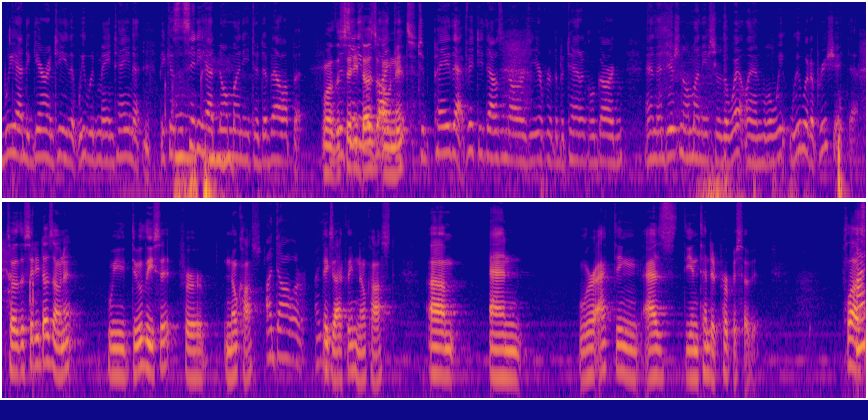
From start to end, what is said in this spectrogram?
we had to guarantee that we would maintain it because the city had no money to develop it. Well, If the city does would like own to- it. To pay that fifty thousand dollars a year for the botanical garden and additional monies for the wetland, well, we, we would appreciate that. So the city does own it. We do lease it for no cost. A dollar a year. Exactly, no cost. Um, and we're acting as the intended purpose of it. Plus, I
